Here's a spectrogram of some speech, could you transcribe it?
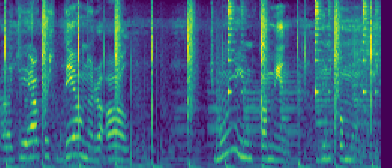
Але це якось дивно реал. Чому не юнкамен? Юнкамонки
